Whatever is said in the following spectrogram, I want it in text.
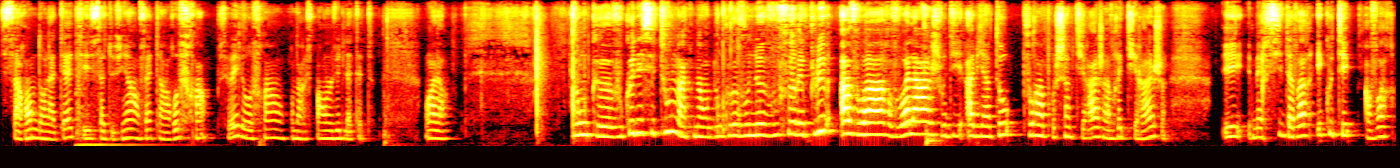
ça rentre dans la tête et ça devient en fait un refrain. Vous savez, les refrains qu'on n'arrive pas à enlever de la tête. Voilà. Donc, euh, vous connaissez tout maintenant. Donc, euh, vous ne vous ferez plus avoir. Voilà, je vous dis à bientôt pour un prochain tirage, un vrai tirage. Et merci d'avoir écouté. Au revoir.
